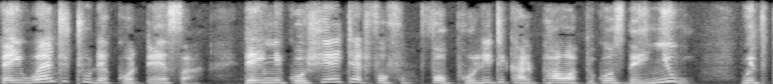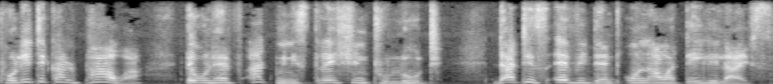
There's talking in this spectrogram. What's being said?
They went to the CODESA. They negotiated for, for, for political power because they knew with political power they will have administration to loot. That is evident on our daily lives.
